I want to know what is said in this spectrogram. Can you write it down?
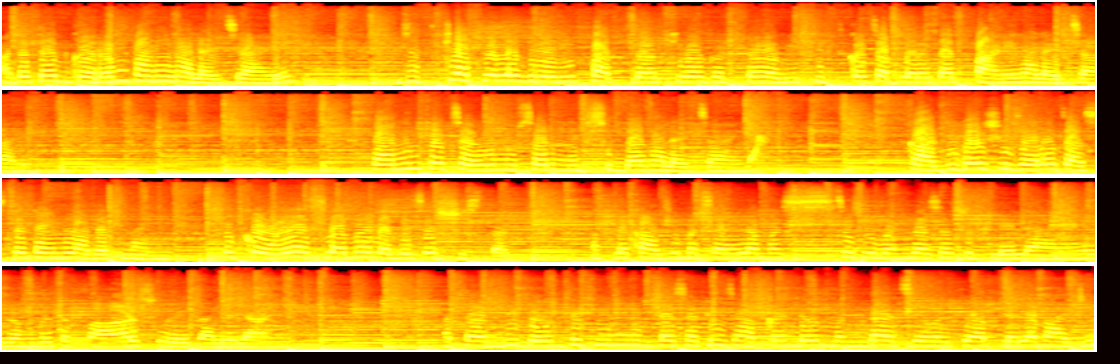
आता त्यात गरम पाणी घालायचे आहे. जितकी आपल्याला ग्रेव्ही पातळ किंवा घट्ट हवी तितकंच आपल्याला त्यात पाणी घालायचं आहे. त्यानंतर चवीनुसार मीठ सुद्धा घालायचं आहे. काजूगर शिजायला जास्त टाइम लागत नाही. ते कोवळे असल्यामुळे लगेचच शिजतात. आपल्या काजू मसाल्याला मस्त सुगंध असा सुटलेला आहे आणि रंग तर फार सुरेख आलेला आहे. आता अगदी दोन ते तीन मिनिटासाठी झाकण देऊन मंद आचेवरती आपल्याला भाजी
